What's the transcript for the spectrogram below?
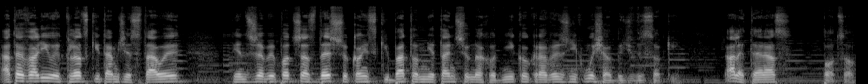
A te waliły klocki tam, gdzie stały, więc żeby podczas deszczu koński baton nie tańczył na chodniku, krawężnik musiał być wysoki. Ale teraz po co?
